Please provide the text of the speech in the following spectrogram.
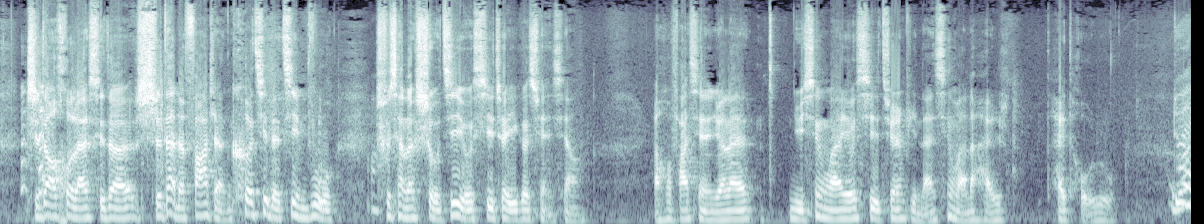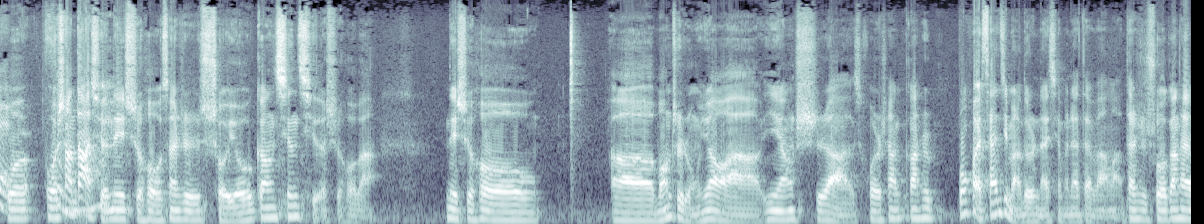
直到后来随着时代的发展、科技的进步，出现了手机游戏这一个选项，然后发现原来女性玩游戏居然比男性玩的还还投入。对我我上大学那时候算是手游刚兴起的时候吧，那时候，呃，王者荣耀啊、阴阳师啊，或者像当时崩坏三基本上都是男性玩家在玩了。但是说刚才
